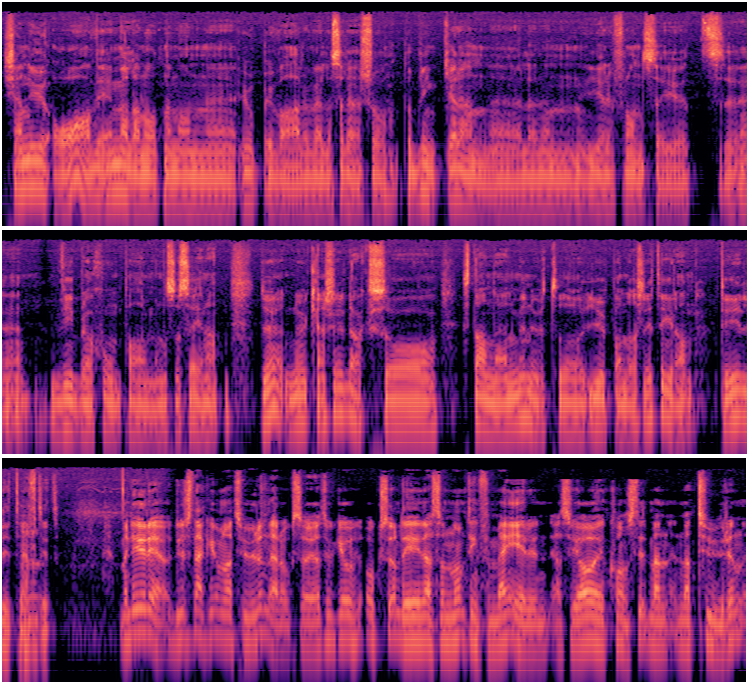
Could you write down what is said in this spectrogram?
känner ju av emellanåt när man eh, är uppe i varv eller sådär så då blinkar den eh, eller den ger ifrån sig ett vibration på armen och så säger den att du, nu kanske det är dags att stanna en minut och djupandas lite grann. Det är lite mm. häftigt. Men det är ju det, du snackar ju om naturen där också. Jag tycker också det är alltså någonting för mig, är det, alltså jag är konstigt men naturen,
